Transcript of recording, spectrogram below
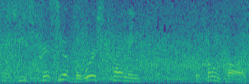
Oh, Jeez, Chris, you have the worst timing for phone calls.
